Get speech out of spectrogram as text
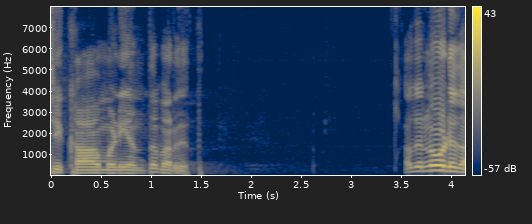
ಶಿಖಾಮಣಿ ಅಂತ ಬರೆದಿತ್ತು. ಅದು ನೋಡಿದ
